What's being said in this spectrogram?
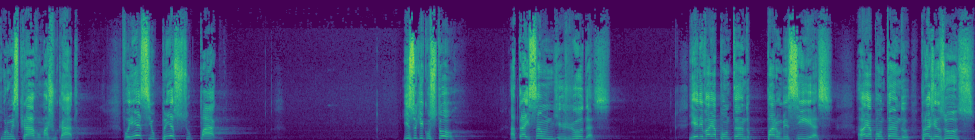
por um escravo machucado. Foi esse o preço pago. Isso que custou a traição de Judas. E ele vai apontando para o Messias, vai apontando para Jesus.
